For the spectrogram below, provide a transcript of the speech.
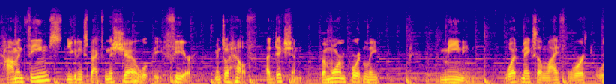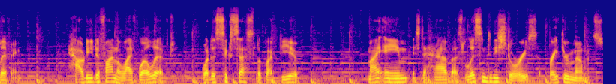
Common themes you can expect from this show will be fear, mental health, addiction, but more importantly, meaning. What makes a life worth living? How do you define a life well lived? What does success look like to you? My aim is to have us listen to these stories of breakthrough moments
